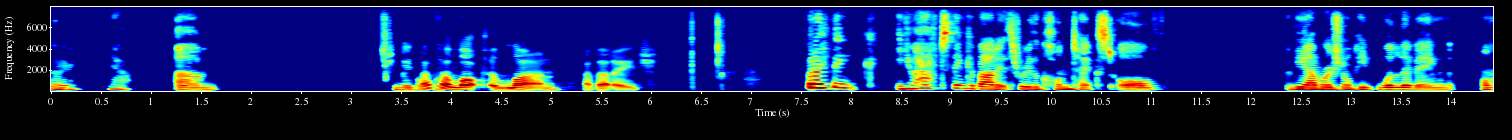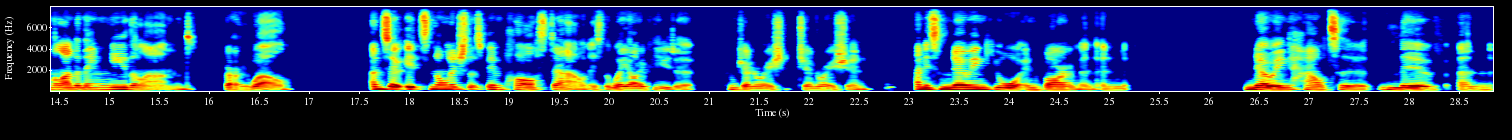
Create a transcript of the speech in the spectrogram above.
So yeah, um, should we on. That's a lot to learn at that age. But I think you have to think about it through the context of the Aboriginal people were living on the land and they knew the land very well. And so it's knowledge that's been passed down, is the way I viewed it from generation to generation. And it's knowing your environment and knowing how to live and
